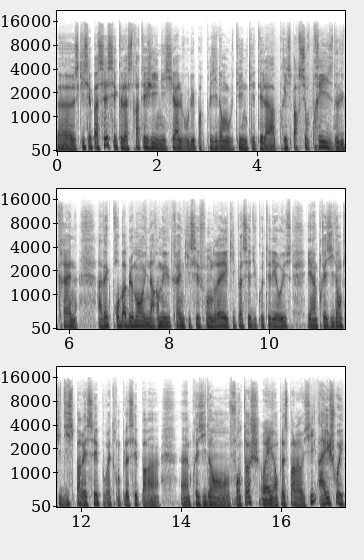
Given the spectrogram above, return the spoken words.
Euh, ce qui s'est passé, c'est que la stratégie initiale voulue par le président Poutine, qui était la prise par surprise de l'Ukraine, avec probablement une armée ukraine qui s'effondrait et qui passait du côté des Russes, et un président qui disparaissait pour être remplacé par un, un président fantoche, Oui. mis en place par la Russie, a échoué.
